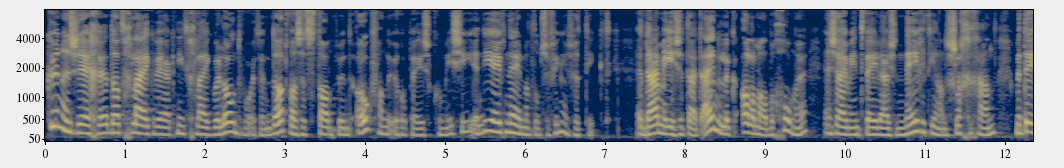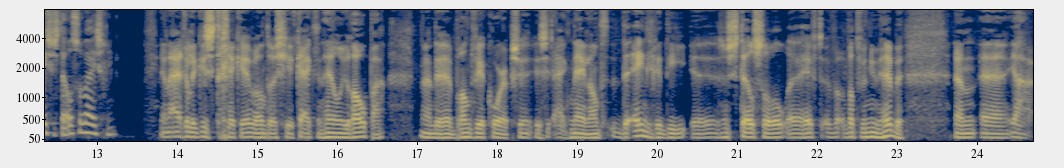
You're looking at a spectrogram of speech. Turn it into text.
kunnen zeggen dat gelijkwerk niet gelijk beloond wordt. En dat was het standpunt ook van de Europese Commissie. En die heeft Nederland op zijn vingers getikt. En daarmee is het uiteindelijk allemaal begonnen. En zijn we in 2019 aan de slag gegaan met deze stelselwijziging. En eigenlijk is het gek, hè? want als je kijkt in heel Europa naar de brandweerkorpsen, is eigenlijk Nederland de enige die uh, zijn stelsel uh, heeft wat we nu hebben. En uh, ja,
